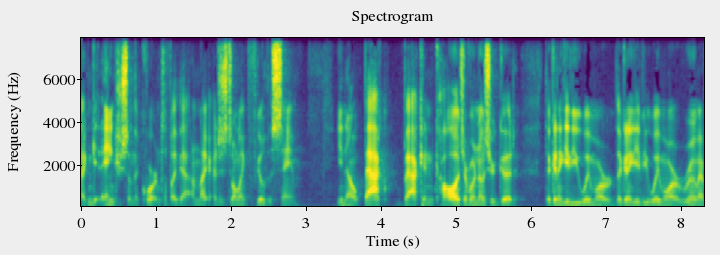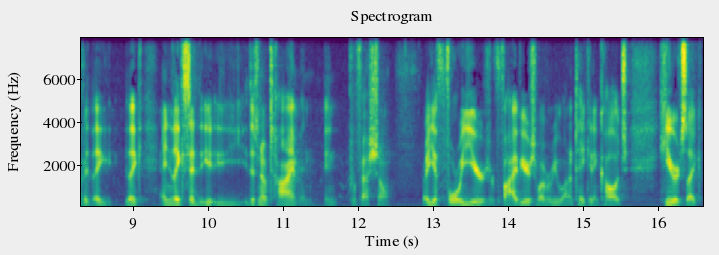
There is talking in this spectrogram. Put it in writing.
I can get anxious on the court and stuff like that. I'm like I just don't like feel the same. You know, back back in college, everyone knows you're good. They're gonna give you way more. They're gonna give you way more room. Everything like and like I said, you, you, there's no time in in professional. Right, you have four years or five years, however you want to take it in college. Here, it's like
